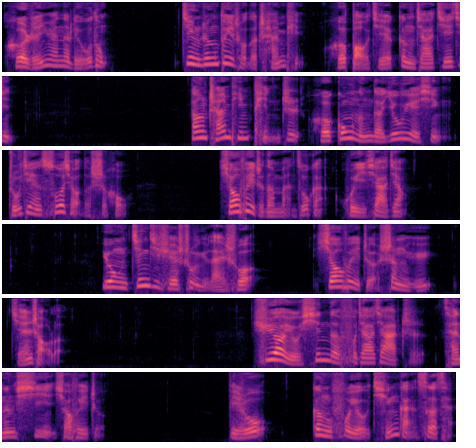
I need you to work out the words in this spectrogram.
和人员的流动，竞争对手的产品和保洁更加接近。当产品品质和功能的优越性逐渐缩小的时候，消费者的满足感会下降。用经济学术语来说，消费者剩余减少了。需要有新的附加价值才能吸引消费者，比如更富有情感色彩，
